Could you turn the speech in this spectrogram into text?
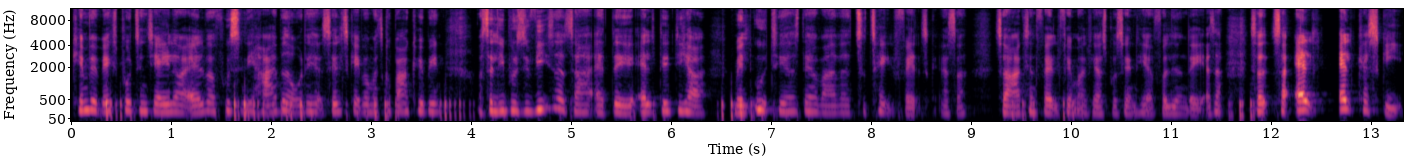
kæmpe vækstpotentiale, og alle var fuldstændig hyped over det her selskab, og man skulle bare købe ind. Og så lige pludselig viser det sig, at øh, alt det, de har meldt ud til os, det har bare været totalt falsk. Altså, så aktien faldt 75 procent her forleden dag. Altså, så så alt, alt kan ske.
